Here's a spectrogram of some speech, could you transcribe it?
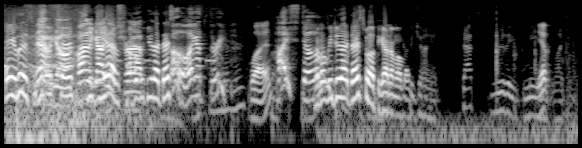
Hey Liz, There we go. I finally got in the How about we do that dice Oh, I got three. What? Hi, Stone. How about we do that dice roll if you got a moment? Giant. That's really me Yep. not liking it.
